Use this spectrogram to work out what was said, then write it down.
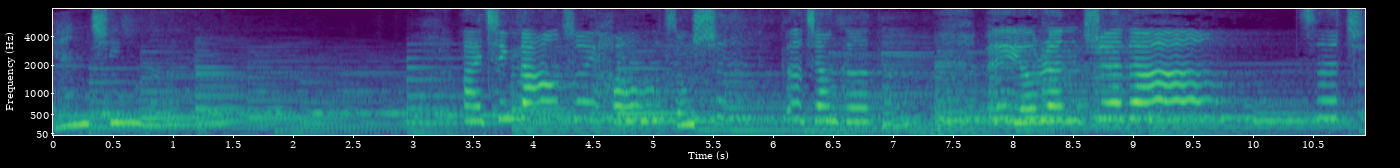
眼睛了。爱情到最后总是各讲各的，没有人觉得自己。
